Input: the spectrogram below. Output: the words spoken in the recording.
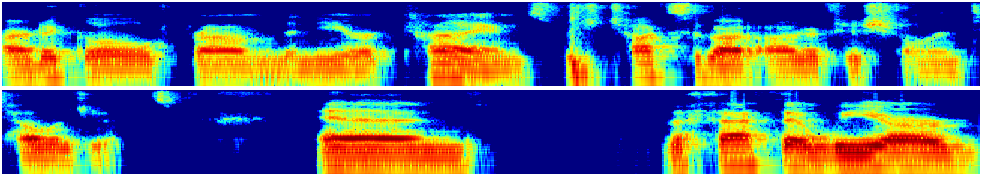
article from the New York Times, which talks about artificial intelligence and the fact that we are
